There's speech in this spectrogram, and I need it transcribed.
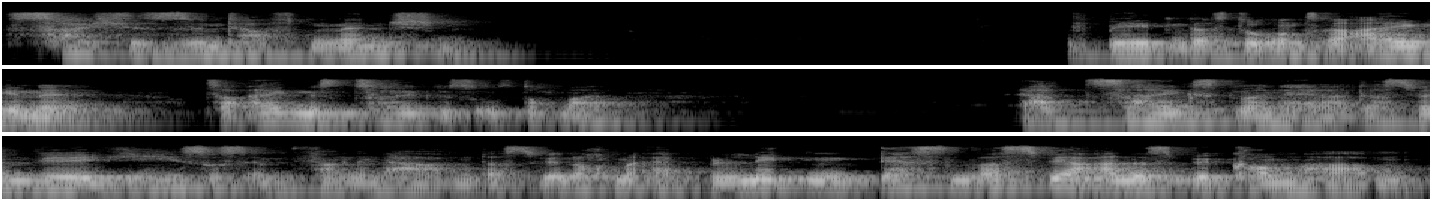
solche sündhaften Menschen. Wir beten, dass du unsere eigene, unser eigenes Zeugnis uns nochmal erzeigst, mein Herr, dass wenn wir Jesus empfangen haben, dass wir nochmal erblicken dessen, was wir alles bekommen haben,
